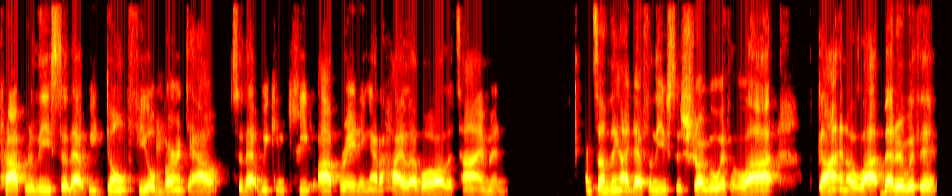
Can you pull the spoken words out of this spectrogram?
properly so that we don't feel mm. burnt out, so that we can keep operating at a high level all the time. And it's something I definitely used to struggle with a lot, gotten a lot better with it.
